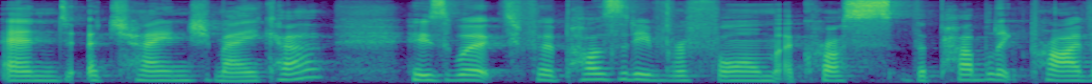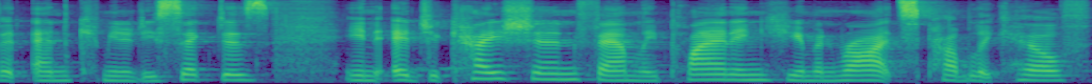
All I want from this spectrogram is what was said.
and a change maker who's worked for positive reform across the public, private, and community sectors in education, family planning, human rights, public health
